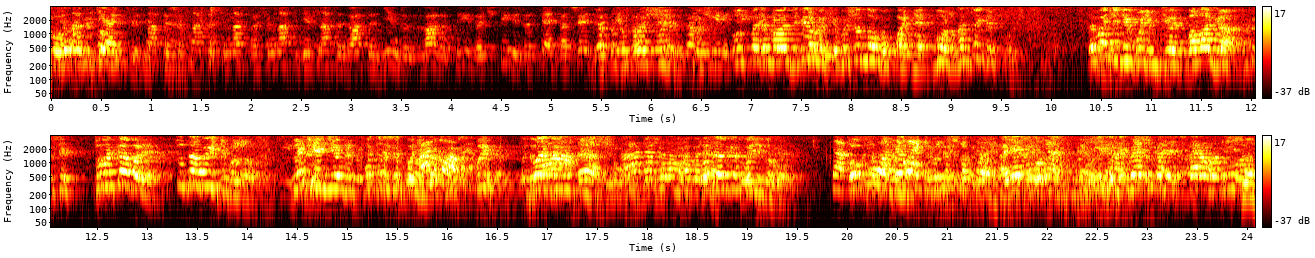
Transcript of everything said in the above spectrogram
семнадцать, четырнадцать, пятнадцать, шестнадцать, семнадцать, восемнадцать, девятнадцать, двадцать один, двадцать два, двадцать три, двадцать четыре, двадцать пять, двадцать шесть, Я двадцать семь, прошу двадцать восемь, прощения, двадцать девять, тут тридцать. поднимают две руки, мы же ногу поднять можно, на всякий случай. Давайте не будем делать балаган. Потому что дурака валяй, туда выйди, пожалуйста. Ну че нет, вот это господин. Вы, давайте руки. Вот это господин. Так, все, давайте пишіть. А я мужчина, ви будете казати старого міста?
